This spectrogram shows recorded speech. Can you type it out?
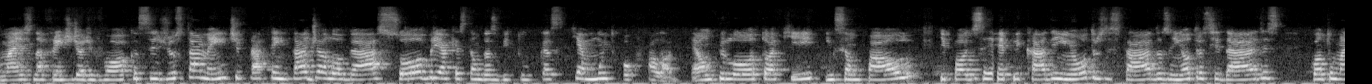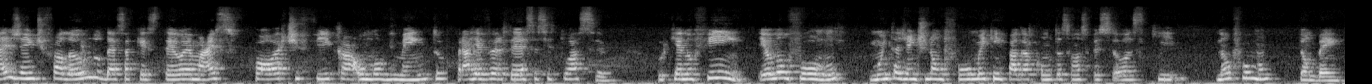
mais na frente de advocacy, justamente para tentar dialogar sobre a questão das bitucas, que é muito pouco falado. É um piloto aqui em São Paulo e pode ser replicado em outros estados, em outras cidades, Quanto mais gente falando dessa questão, é mais forte fica o movimento para reverter essa situação. Porque no fim, eu não fumo, muita gente não fuma e quem paga a conta são as pessoas que não fumam também.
